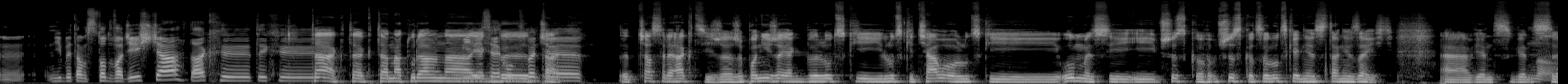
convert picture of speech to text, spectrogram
yy, niby tam 120, tak, yy, tych... Yy, tak, tak, ta naturalna jakby... Będzie, tak czas reakcji, że, że poniżej jakby ludzki, ludzkie ciało, ludzki umysł i, i wszystko, wszystko, co ludzkie nie jest w stanie zejść. E, więc więc no.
